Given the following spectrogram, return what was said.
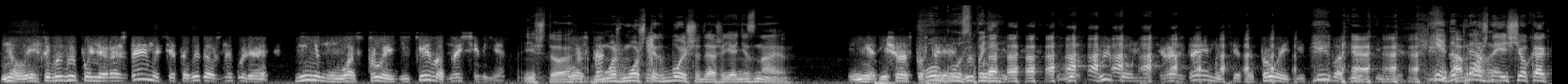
Ну, если вы выполнили рождаемость, это вы должны были минимум у вас трое детей в одной семье. И что? Может, может их больше даже, я не знаю. Нет, еще раз повторяю. О, Господи. Выполнить, выполнить рождаемость – это трое детей в одной семье. Нет, а правы. можно еще как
